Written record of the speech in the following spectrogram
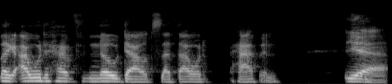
like I would have no doubts that that would happen. Yeah,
